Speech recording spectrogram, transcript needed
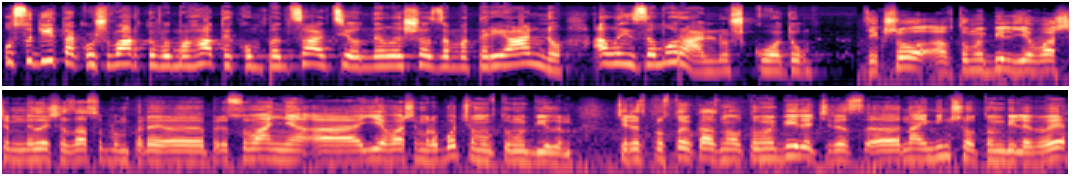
У суді також варто вимагати компенсацію не лише за матеріальну, але й за моральну шкоду. Якщо автомобіль є вашим не лише засобом пересування, а є вашим робочим автомобілем, через простой вказаного автомобіля, через е, найм автомобіля ви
